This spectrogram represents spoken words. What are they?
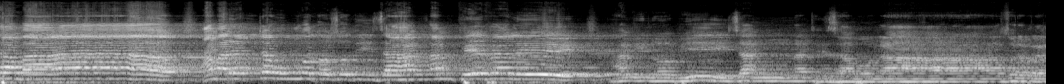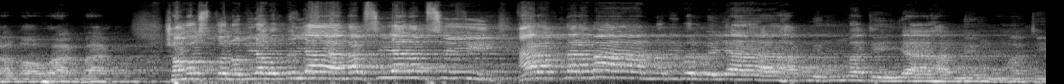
থামাও। আমার একটা উন্মত যদি জাহান নাম খেয়ে ফেলে আমি নবী জান্নাতে যাব না। জোরে বলেন, আল্লাহু আকবার। সমস্ত নবীরা বলবে, ইয়া নাফসি ইয়া নাফসি। আর আপনার আমার নবী বলবে, ইয়া হাবলি উম্মতি, ইয়া হাবলি উম্মতি।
